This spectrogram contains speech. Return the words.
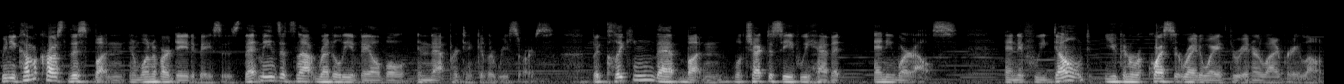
When you come across this button in one of our databases, that means it's not readily available in that particular resource. But clicking that button will check to see if we have it anywhere else. And if we don't, you can request it right away through Interlibrary Loan.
